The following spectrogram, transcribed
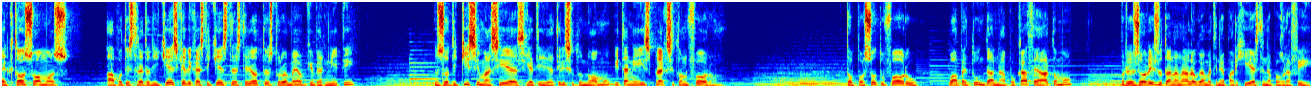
Εκτός όμως από τις στρατιωτικές και δικαστικές δραστηριότητες του Ρωμαίου κυβερνήτη, Ζωτικής σημασίας για τη διατήρηση του νόμου ήταν η ίσπραξη των φόρων. Το ποσό του φόρου που απαιτούνταν από κάθε άτομο προεζορίζονταν ανάλογα με την επαρχία στην απογραφή.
